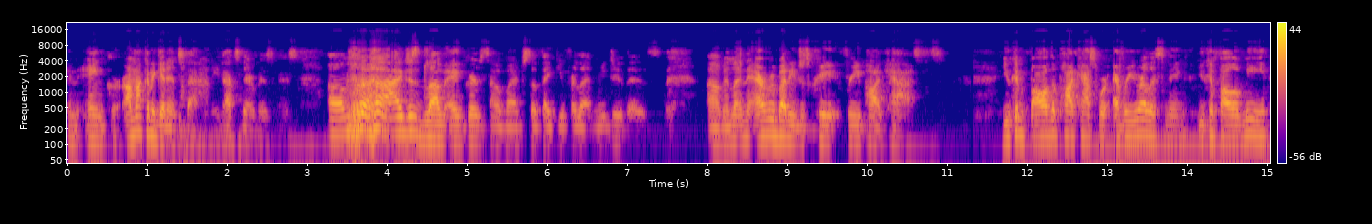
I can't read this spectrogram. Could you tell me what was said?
an anchor? I'm not gonna get into that, honey. That's their business. Um, I just love Anchor so much, so thank you for letting me do this, um, and letting everybody just create free podcasts. You can follow the podcast wherever you are listening. You can follow me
